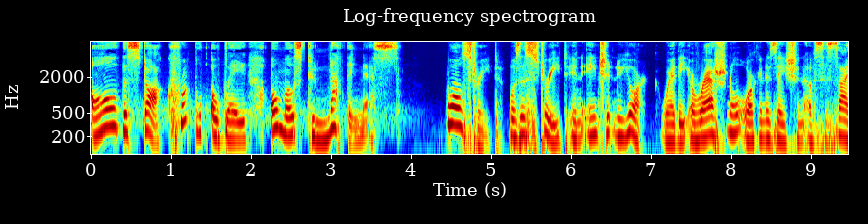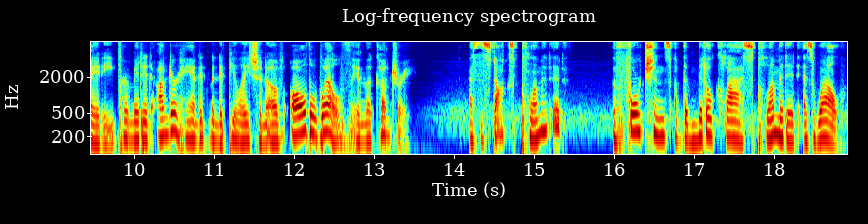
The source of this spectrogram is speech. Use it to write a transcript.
all the stock crumpled away almost to nothingness. Wall Street was a street in ancient New York where the irrational organization of society permitted underhanded manipulation of all the wealth in the country. As the stocks plummeted, the fortunes of the middle class plummeted as well.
